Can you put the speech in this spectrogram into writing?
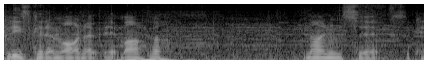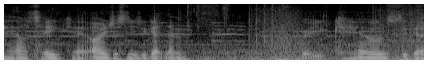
Please kill him, oh no, hit marker. 9 and 6, okay, I'll take it. I just need to get them three kills to go.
